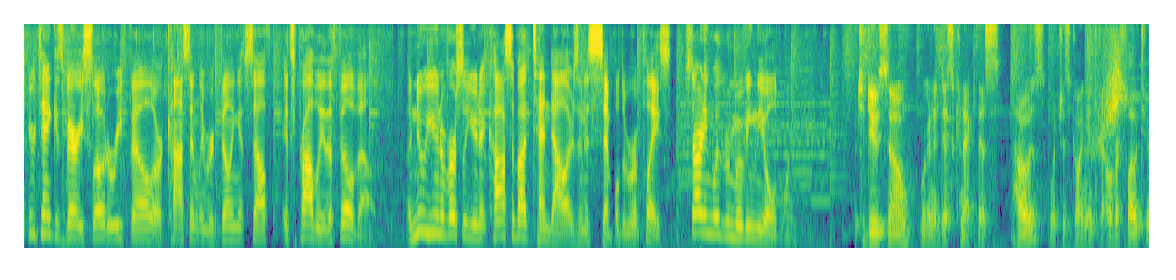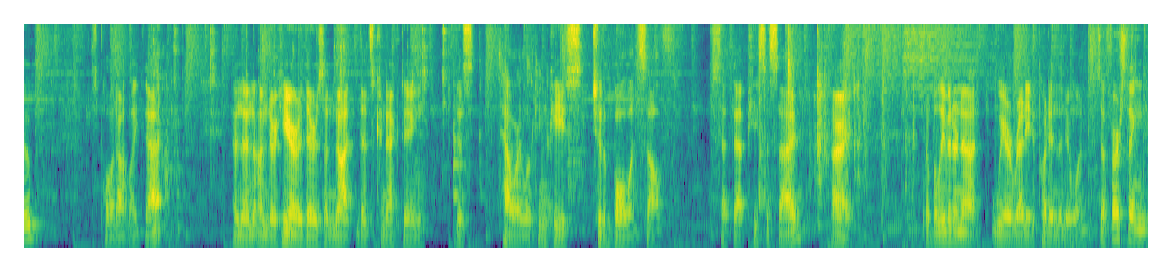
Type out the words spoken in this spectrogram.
If your tank is very slow to refill or constantly refilling itself, it's probably the fill valve. A new universal unit costs about $10 and is simple to replace, starting with removing the old one. To do so, we're going to disconnect this hose, which is going into the overflow tube. Just pull it out like that. And then under here, there's a nut that's connecting this tower looking piece to the bowl itself. Set that piece aside. All right. So believe it or not, we are ready to put in the new one. So first thing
